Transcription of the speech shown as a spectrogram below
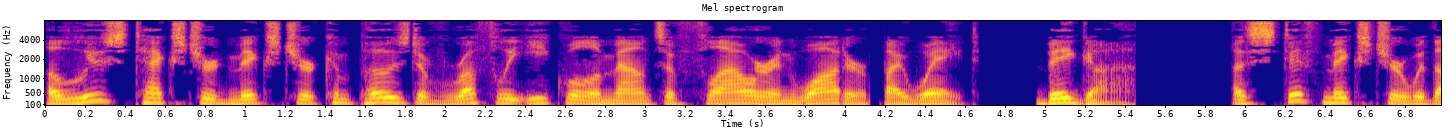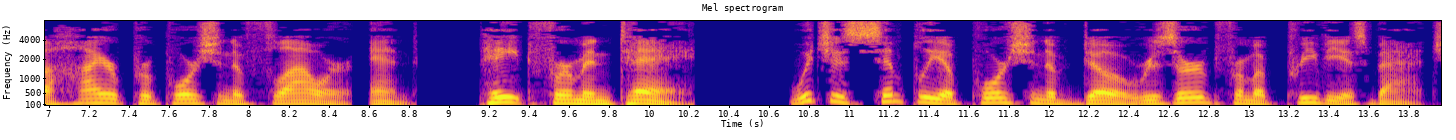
a loose textured mixture composed of roughly equal amounts of flour and water by weight. Biga, a stiff mixture with a higher proportion of flour, and pate fermenté, which is simply a portion of dough reserved from a previous batch.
